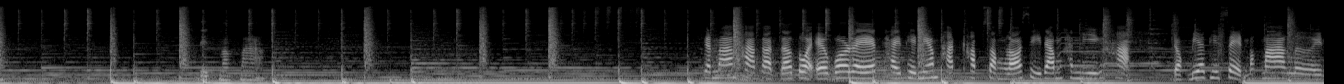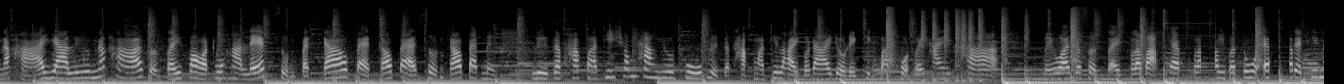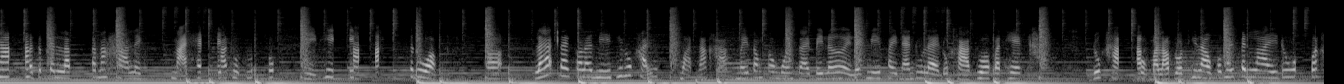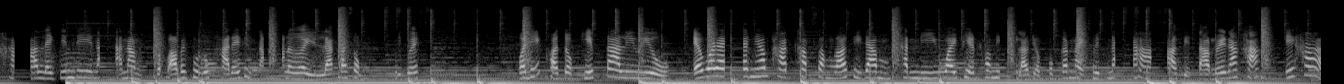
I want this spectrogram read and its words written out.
ค่ะกับเจ้าตัว e v e r e s t Titanium พัดขับ2ล้อสีดำคันนี้ค่ะ ดอกเบี้ยพิเศษมากๆเลยนะคะ อย่าลืมนะคะ สนใจฟอร์ดโทรหาเล็ก 0898980981 หรือจะทักมาที่ช่องทาง YouTube หรือจะทักมาที่ไลน์ก็ได้ เดี๋ยวเล็กทิ้งบาร์โค้ดไว้ให้ค่ะ ไม่ว่าจะสนใจกระบะแคบกระบะประตูแอร์เจ็ดที่หน้าจะเป็นลักษณะเหล็กหนาแห้งทุกลูกมีที่สะดวกและในกรณีที่ลูกค้าอยู่จังหวัดนะคะ ไม่ต้องกังวลใจไปเลย เล็กมีไฟแนนซ์ดูแลลูกค้าทั่วประเทศค่ะ ลูกค้าออกมารับรถที่เราก็ไม่เป็นไรด้วยนะคะเล็กยินดีนะคะนำกระเป๋าไปคุณลูกค้าได้ถึงหนักเลย และก็ส่งด้วย วันนี้ขอจบคลิปการรีวิวเอเวอเรสต์เนียมพัดขับ2ล้อสีดำคันนี้ไวเพียงเท่านี้แล้วเดี๋ยวพบกันใหม่คลิปหน้าฝากติดตามด้วยนะคะนี่ค่ะ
